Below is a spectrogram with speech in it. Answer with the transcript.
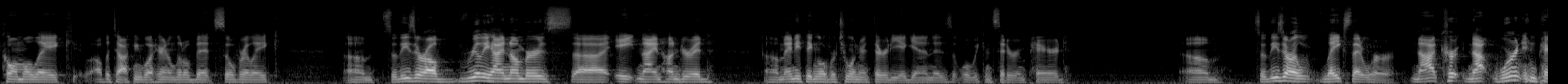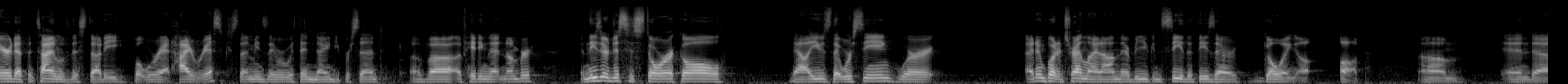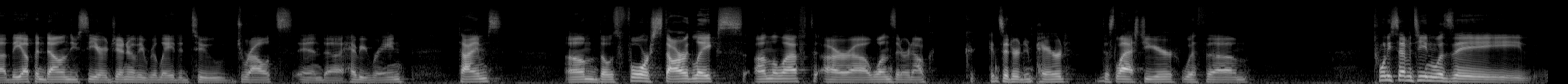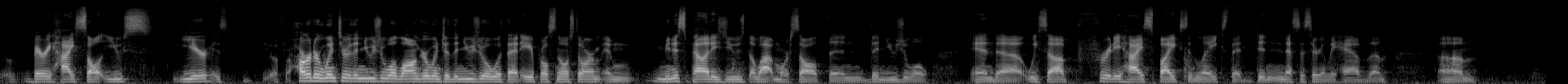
Como Lake, I'll be talking about here in a little bit, Silver Lake. Um, so these are all really high numbers, uh, eight, 900. Um, anything over 230 again is what we consider impaired. Um, so these are lakes that were not, not weren't impaired at the time of this study, but were at high risk. So that means they were within 90% of, uh, of hitting that number. And these are just historical values that we're seeing where I didn't put a trend line on there, but you can see that these are going up. Um, and uh, the up and down you see are generally related to droughts and uh, heavy rain times. Um, those four starred lakes on the left are uh, ones that are now considered impaired this last year with um, 2017 was a very high salt use year. It's a harder winter than usual, longer winter than usual with that April snowstorm, and municipalities used a lot more salt than, than usual. And uh, we saw pretty high spikes in lakes that didn't necessarily have them. Um,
